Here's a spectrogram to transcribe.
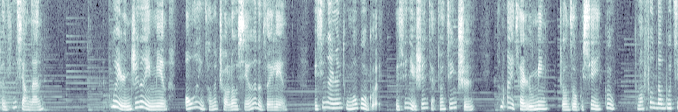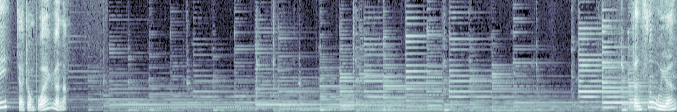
粉丝小南，不为人知的一面，往往隐藏着丑陋邪恶的嘴脸。有些男人图谋不轨，有些女生假装矜持。他们爱财如命，装作不屑一顾；他们放荡不羁，假装不爱热闹。粉丝五元，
